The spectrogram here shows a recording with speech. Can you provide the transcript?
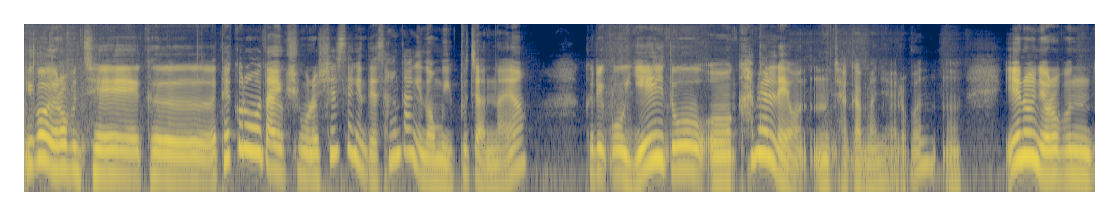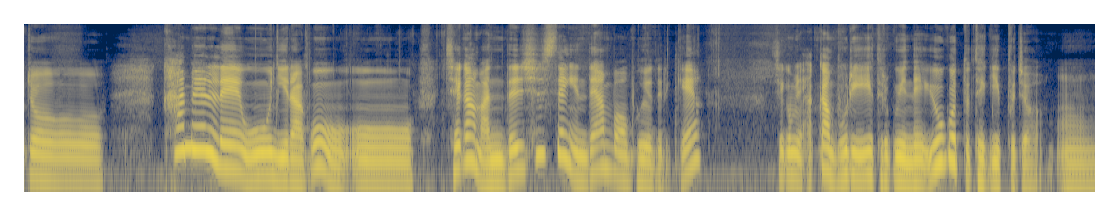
이거 여러분 제 그 테크노 다육식물로 실생인데 상당히 너무 이쁘지 않나요? 그리고 얘도 어, 카멜레온. 음, 잠깐만요 여러분. 어, 얘는 여러분 저 카멜레온이라고 어, 제가 만든 실생인데 한번 보여드릴게요. 지금 약간 물이 들고 있네. 요것도 되게 이쁘죠? 어,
